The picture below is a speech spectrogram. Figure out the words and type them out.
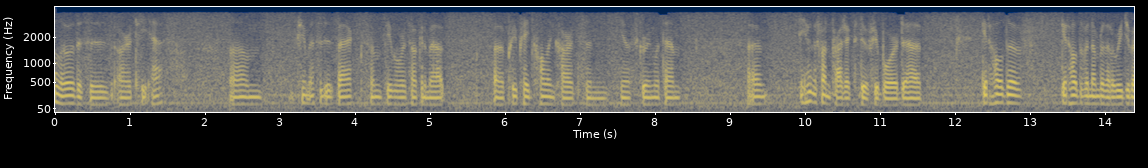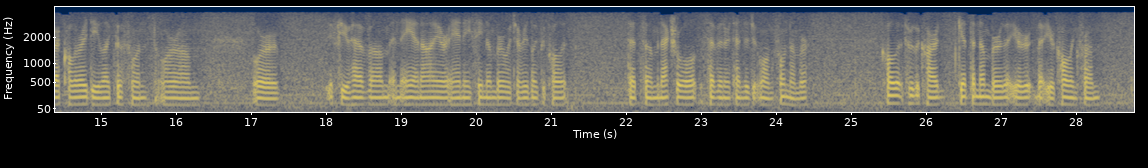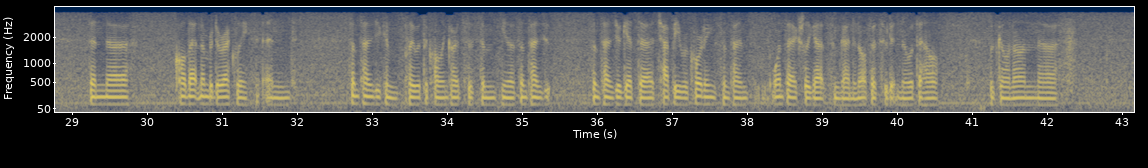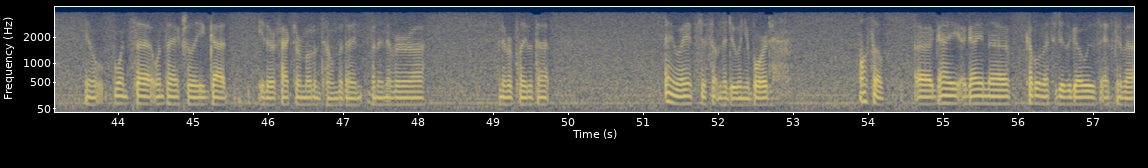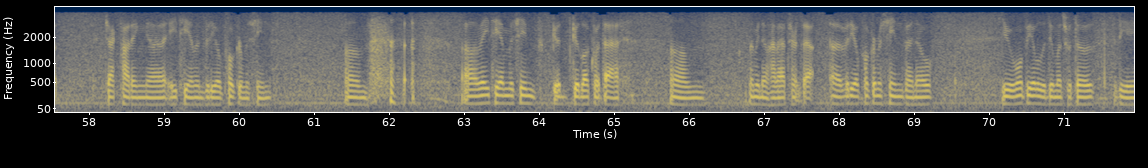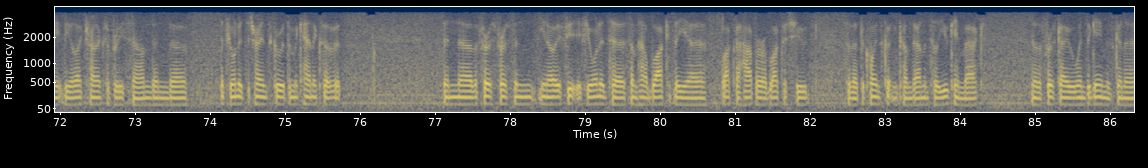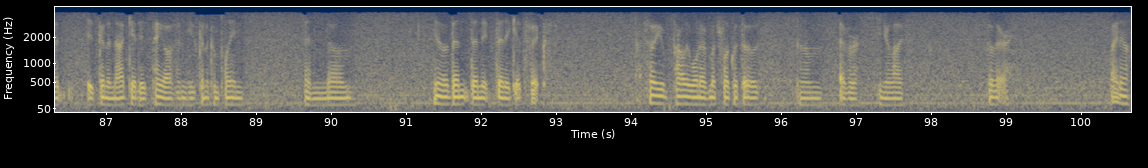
Hello, this is RTF. Um, a few messages back, some people were talking about uh, prepaid calling cards and, you know, screwing with them. Um, here's a fun project to do if you're bored. Uh, get hold of get hold of a number that'll read you back caller ID like this one, or um, or if you have um, an ANI or ANAC number, whichever you'd like to call it, that's um, an actual seven or ten digit long phone number. Call it through the card, get the number that you're that you're calling from, then uh, call that number directly. And sometimes you can play with the calling card system. You know, sometimes sometimes you'll get uh, choppy recordings. Sometimes once I actually got some guy in an office who didn't know what the hell was going on. Uh, you know, once uh, once I actually got either a fax or a modem tone, but I but I never uh, I never played with that. Anyway, it's just something to do when you're bored. Also, a guy a guy in a couple of messages ago was asking about jackpotting uh, ATM and video poker machines. Um, um, ATM machines, good good luck with that. Um, let me know how that turns out. Uh, video poker machines, I know you won't be able to do much with those. The the electronics are pretty sound, and uh, if you wanted to try and screw with the mechanics of it, then uh, the first person, you know, if you if you wanted to somehow block the uh, block the hopper or block the chute, so that the coins couldn't come down until you came back, you know, the first guy who wins the game is gonna is gonna not get his payoff, and he's gonna complain, and um, you know, then then it then it gets fixed. So you probably won't have much luck with those um, ever in your life. So there. Bye now.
